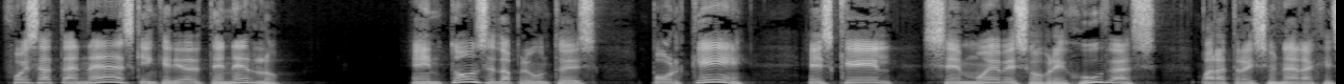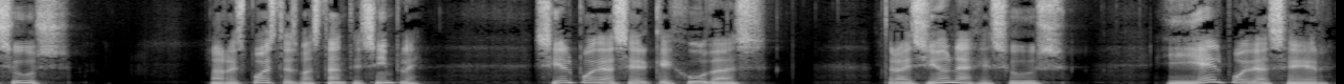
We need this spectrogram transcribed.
Fue Satanás quien quería detenerlo. Entonces la pregunta es, ¿por qué es que Él se mueve sobre Judas para traicionar a Jesús? La respuesta es bastante simple. Si Él puede hacer que Judas traicione a Jesús y Él puede hacer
